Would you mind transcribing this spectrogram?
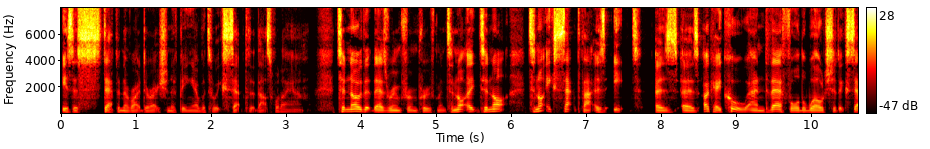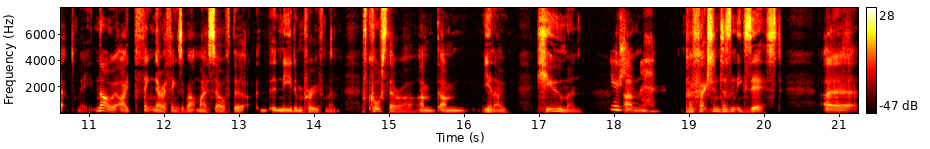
is a step in the right direction of being able to accept that that's what I am. To know that there's room for improvement. To not to not to not accept that as it as as okay, cool, and therefore the world should accept me. No, I think there are things about myself that, that need improvement. Of course there are. I'm I'm you know human. You're um, human. Um, perfection doesn't exist. Uh,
